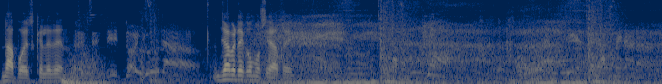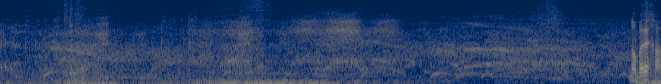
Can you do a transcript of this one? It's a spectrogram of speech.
Nah, pues que le den. Ya veré cómo se hace. No me deja.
